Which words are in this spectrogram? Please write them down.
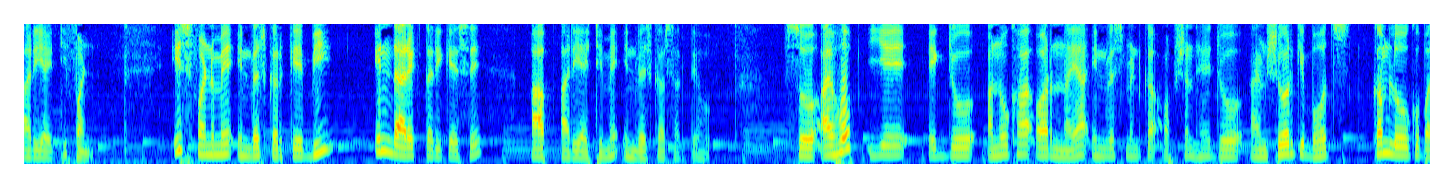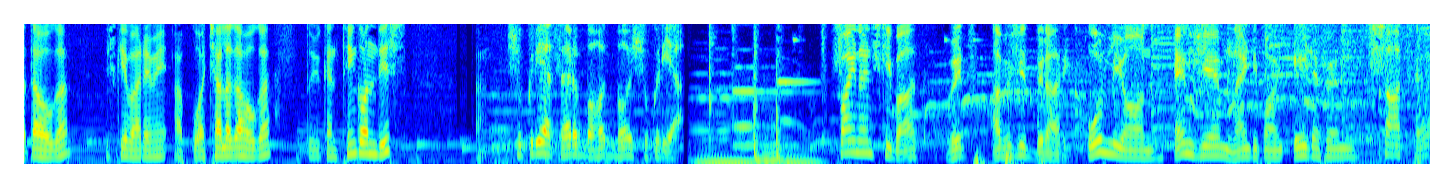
आरईआईटी फंड इस फंड में इन्वेस्ट करके भी इनडायरेक्ट तरीके से आप आर में इन्वेस्ट कर सकते हो। सो आई होप ये एक जो अनोखा और नया इन्वेस्टमेंट का ऑप्शन है जो आई एम श्योर कि बहुत कम लोगों को पता होगा इसके बारे में आपको अच्छा लगा होगा। तो you can think on this शुक्रिया सर बहुत बहुत शुक्रिया। फाइनेंस की बात with Abhijit Birari only on M G M ninety point eight F M साथ है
